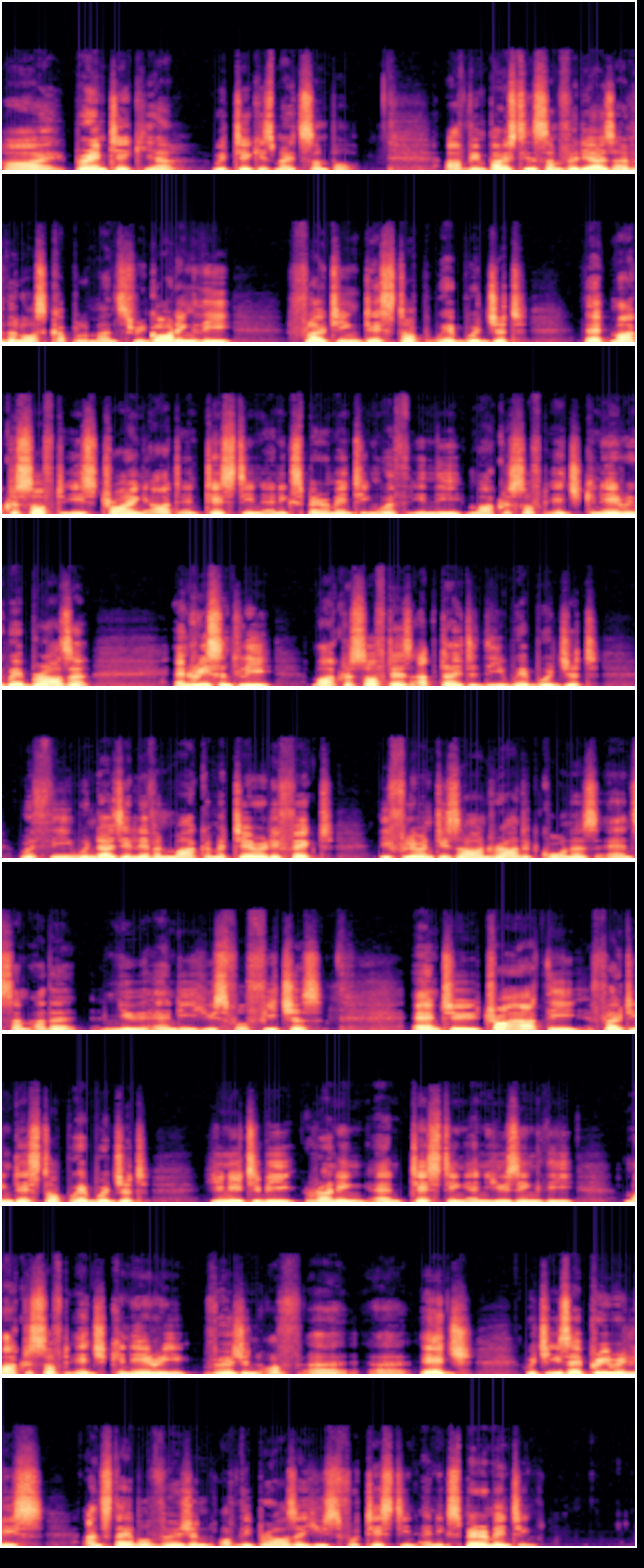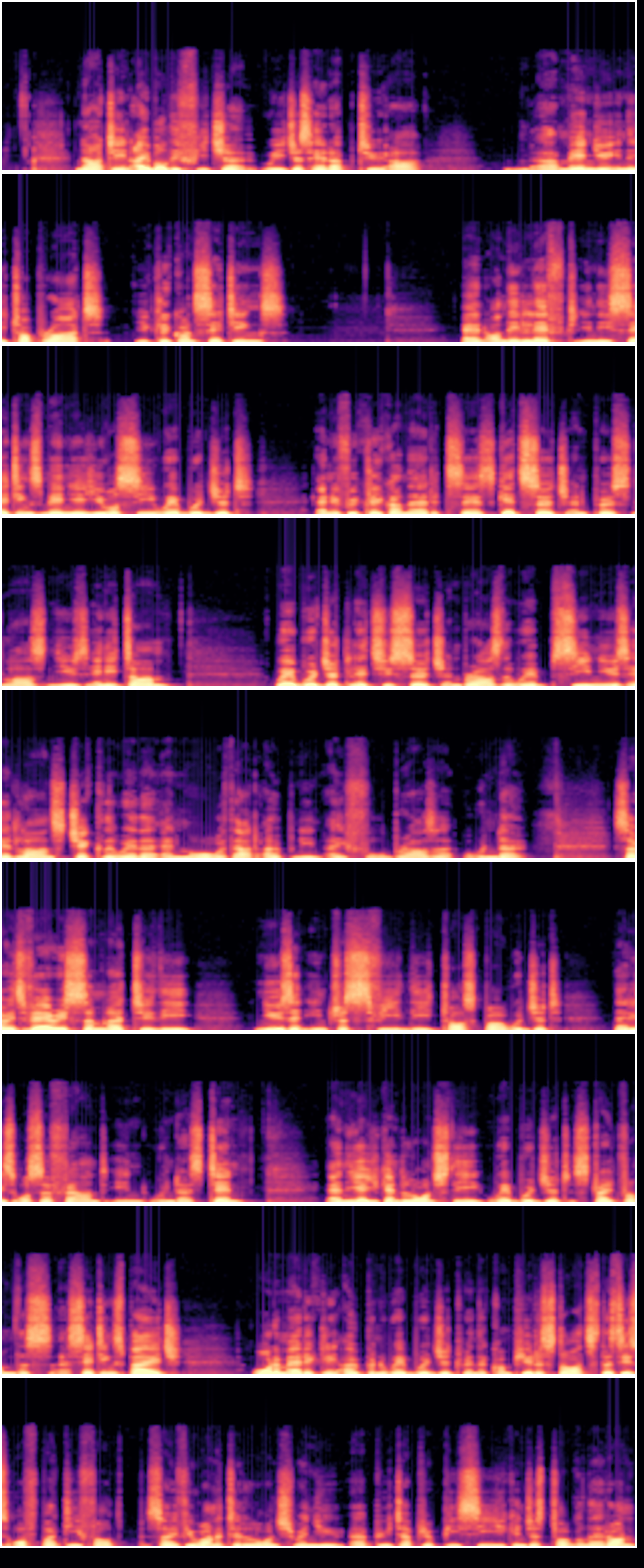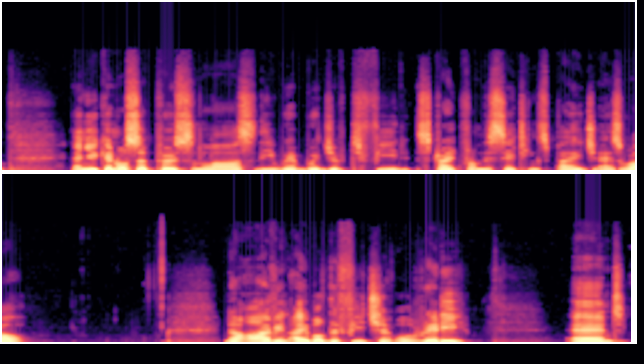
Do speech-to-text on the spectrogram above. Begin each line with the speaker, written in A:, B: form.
A: Hi, BrenTech here, where tech is made simple. I've been posting some videos over the last couple of months regarding the floating desktop web widget that Microsoft is trying out and testing and experimenting with in the Microsoft Edge Canary web browser. And recently, Microsoft has updated the web widget with the Windows 11 mica material effect, the fluent design, rounded corners, and some other new handy useful features. And to try out the floating desktop web widget, you need to be running and testing and using the Microsoft Edge Canary version of uh, uh, Edge, which is a pre release unstable version of the browser used for testing and experimenting. Now, to enable the feature, we just head up to our, our menu in the top right. You click on Settings, and on the left in the Settings menu, you will see Web Widget. And if we click on that, it says Get Search and Personalized News Anytime. Web Widget lets you search and browse the web, see news headlines, check the weather, and more without opening a full browser window. So it's very similar to the News and Interests feed, the taskbar widget that is also found in Windows 10. And here you can launch the web widget straight from this uh, settings page. Automatically open web widget when the computer starts. This is off by default. So if you wanted to launch when you uh, boot up your PC, you can just toggle that on. And you can also personalize the web widget feed straight from the settings page as well. Now I've enabled the feature already. And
